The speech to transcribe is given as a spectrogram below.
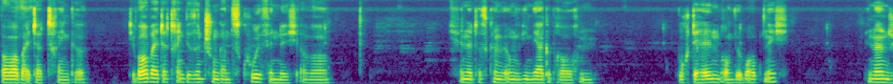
Bauarbeitertränke. Die Bauarbeitertränke sind schon ganz cool, finde ich, aber ich finde, das können wir irgendwie mehr gebrauchen. Buch der Helden brauchen wir überhaupt nicht. Hindernde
